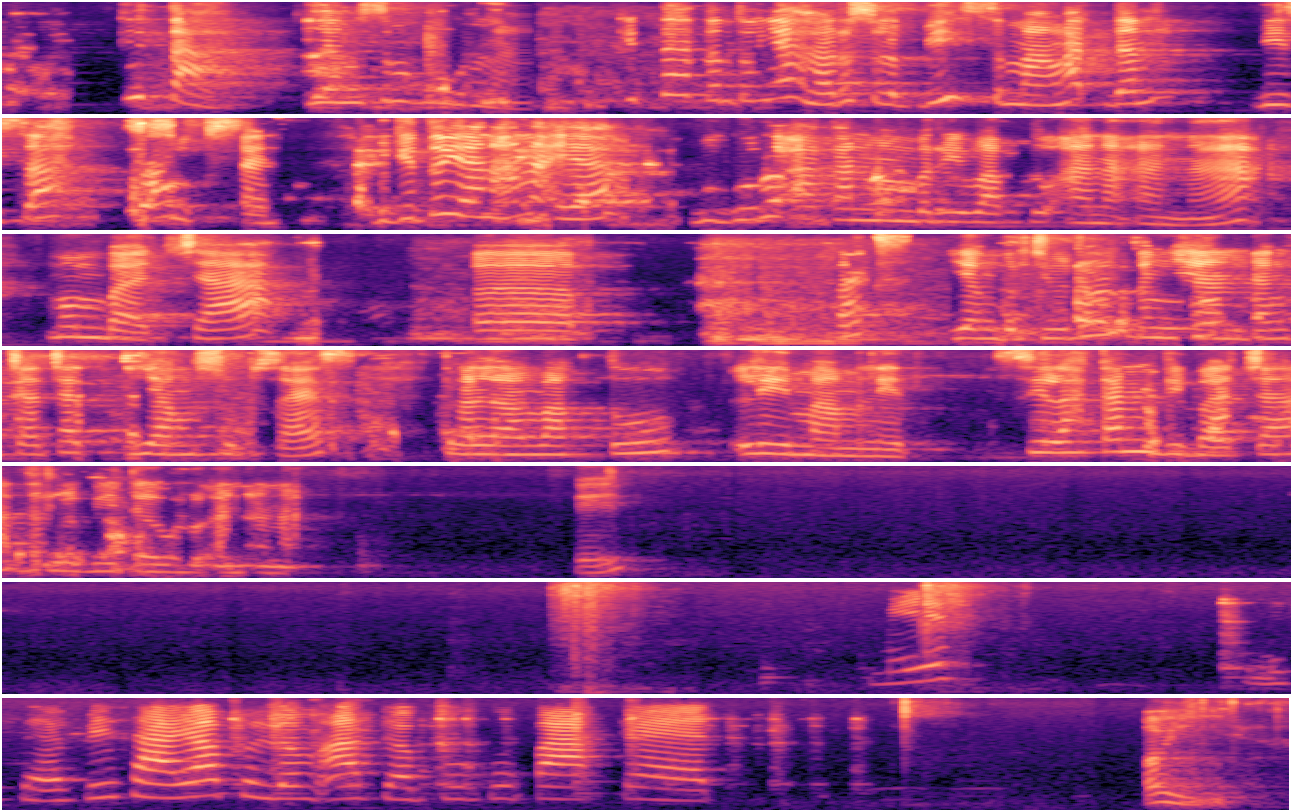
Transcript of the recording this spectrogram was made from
kita yang sempurna? Kita tentunya harus lebih semangat dan bisa sukses. Begitu ya anak-anak ya. Bu Guru akan memberi waktu anak-anak membaca uh, teks yang berjudul penyandang cacat yang sukses dalam waktu 5 menit. Silahkan dibaca terlebih dahulu anak-anak. Oke. Okay. Miss, Miss Devi, saya belum ada buku paket. Oh iya.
